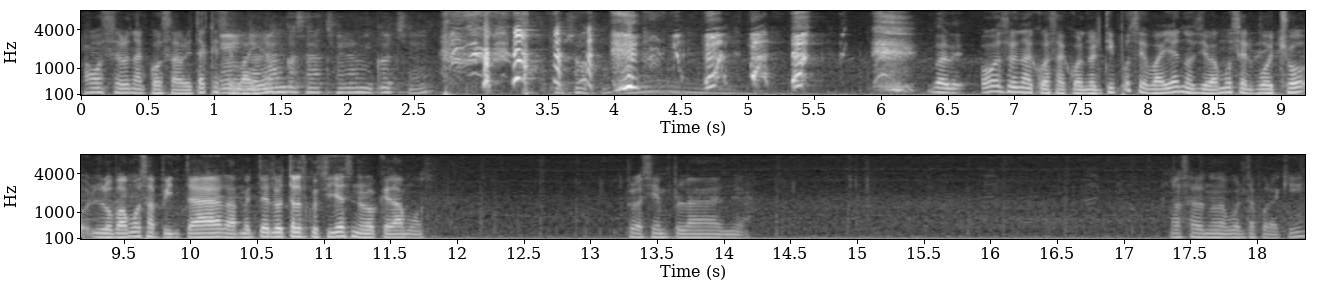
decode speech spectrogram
Vamos a hacer una cosa, ahorita que Eh, se el de vaya. blanco se va a chorar mi coche, ¿eh? Vale, vamos a hacer una cosa. Cuando el tipo se vaya, nos llevamos el bocho, lo vamos a pintar, a meterle otras cosillas y nos lo quedamos. Pero así en plan, mira. Vamos a dar una vuelta por aquí,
